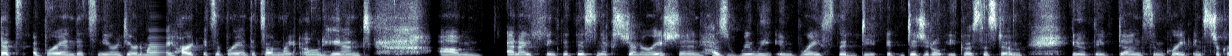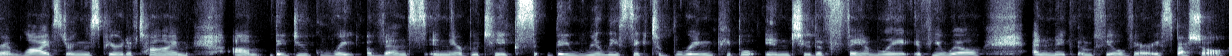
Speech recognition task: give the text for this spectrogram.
that's a brand that's near and dear to my heart. It's a brand that's on my own hand. Um, and I think that this next generation has really embraced the di- digital ecosystem. You know, they've done some great Instagram lives during this period of time. Um, they do great events in their boutiques. They really seek to bring people into the family, if you will, and make them feel very special.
